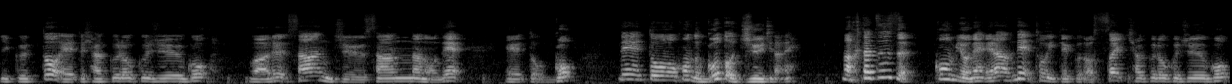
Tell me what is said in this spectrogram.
いくと、えっ、ー、と、165割る33なので、えっ、ー、と、5。で、えっ、と、今度5と11だね。まあ、2つずつコンビをね、選んで解いてください。165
